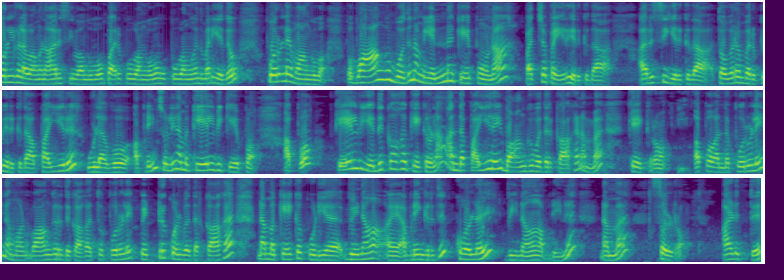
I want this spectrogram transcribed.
பொருள்களை வாங்கணும். அரிசி வாங்குவோம் பருப்பு வாங்குவோம் உப்பு வாங்குவோம் இந்த மாதிரி ஏதோ பொருளை வாங்குவோம். இப்போ வாங்கும்போது நம்ம என்ன கேட்போம்னா பச்சை பயிறு இருக்குதா? அரிசி இருக்குதா? துவரம்பருப்பு இருக்குதா? பயிறு உழவோ அப்படின்னு சொல்லி நம்ம கேள்வி கேட்போம். அப்போது கேள்வி எதுக்காக கேட்குறோன்னா அந்த பயிரை வாங்குவதற்காக நம்ம கேட்குறோம். அப்போது அந்த பொருளை நம்ம வாங்குறதுக்காக பொருளை பெற்றுக்கொள்வதற்காக நம்ம கேட்கக்கூடிய வினா அப்படிங்கிறது கொழல் வினா அப்படின்னு நம்ம சொல்கிறோம் அடுத்து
